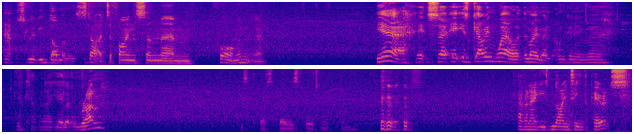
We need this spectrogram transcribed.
absolutely dominant. Started to find some um, form, haven't you? Yeah, it's uh, it is going well at the moment. I'm going to uh, give Cavenaghi a little run. His crossbow is 14th game. Cavenaghi's 19th appearance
